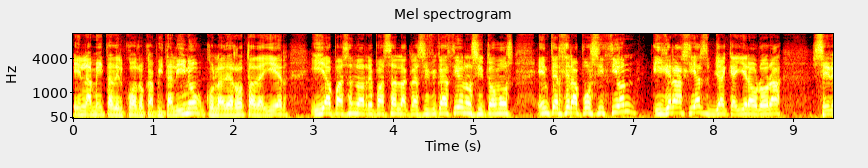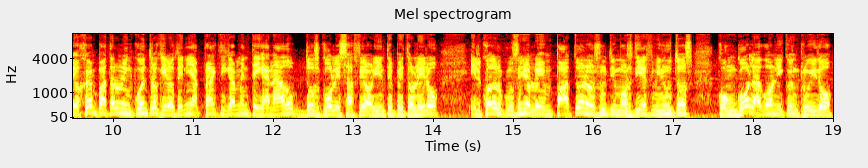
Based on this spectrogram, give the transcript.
en la meta del cuadro capitalino. Con la derrota de ayer y ya pasando a repasar la clasificación nos situamos en tercera posición y gracias ya que ayer Aurora se dejó empatar un encuentro que lo tenía prácticamente ganado, dos goles a cero Oriente Petrolero. El cuadro cruceño lo empató en los últimos 10 minutos con gol agónico incluido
